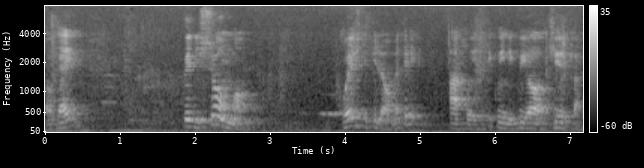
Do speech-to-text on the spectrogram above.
Ok? Quindi sommo questi chilometri a questi, quindi qui ho circa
